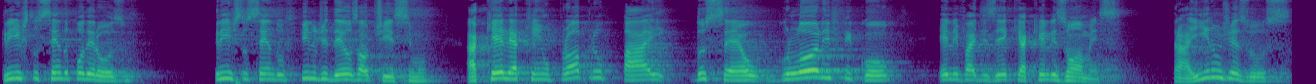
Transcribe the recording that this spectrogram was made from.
Cristo sendo poderoso, Cristo sendo o Filho de Deus Altíssimo, aquele a quem o próprio Pai do céu glorificou, ele vai dizer que aqueles homens traíram Jesus,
